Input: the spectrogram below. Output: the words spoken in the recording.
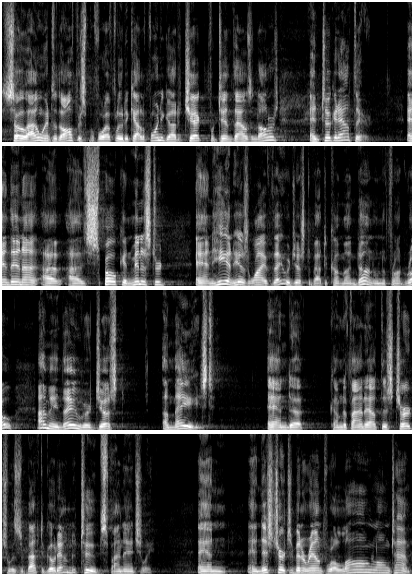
So I went to the office before I flew to California, got a check for $10,000, and took it out there. And then I, I, I, spoke and ministered, and he and his wife, they were just about to come undone on the front row. I mean, they were just amazed. And uh, Come to find out, this church was about to go down the tubes financially. And, and this church had been around for a long, long time.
